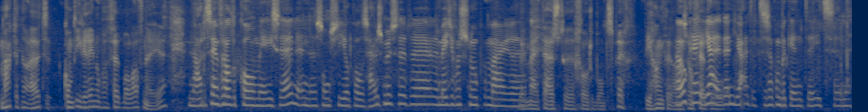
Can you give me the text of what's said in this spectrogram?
Maakt het nou uit? Komt iedereen op een vetbal af? Nee, hè? Nou, dat zijn vooral de koolmezen. Hè? En uh, soms zie je ook wel eens huismussen er uh, een beetje van snoepen. Maar, uh... Bij mij thuis de grote bonte specht. Die hangt er aan okay, zo'n vetbal. Ja, dan, ja, dat is ook een bekend iets. En,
